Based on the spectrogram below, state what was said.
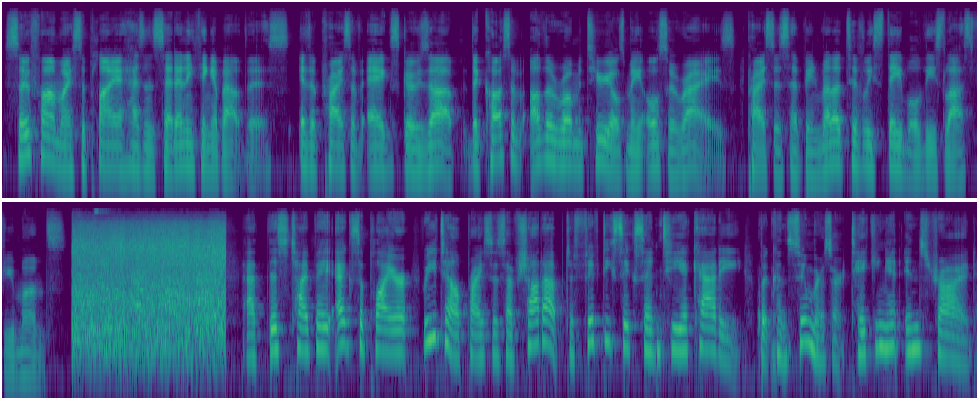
So far, my supplier hasn't said anything about this. If the price of eggs goes up, the cost of other raw materials may also rise. Prices have been relatively stable these last last few months. At this Taipei egg supplier, retail prices have shot up to 56 NT a catty, but consumers are taking it in stride.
